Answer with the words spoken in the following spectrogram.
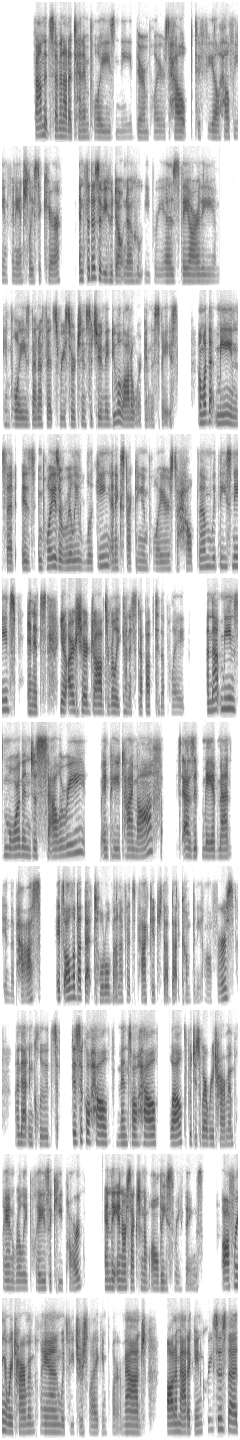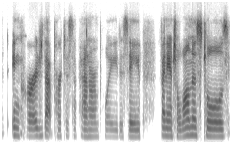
found that seven out of 10 employees need their employer's help to feel healthy and financially secure. And for those of you who don't know who EBRI is, they are the Employees Benefits Research Institute, and they do a lot of work in this space. And what that means that is employees are really looking and expecting employers to help them with these needs. And it's, you know, our shared job to really kind of step up to the plate. And that means more than just salary and paid time off, as it may have meant in the past. It's all about that total benefits package that that company offers. And that includes physical health, mental health, wealth, which is where retirement plan really plays a key part, and the intersection of all these three things offering a retirement plan with features like employer match, automatic increases that encourage that participant or employee to save, financial wellness tools,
